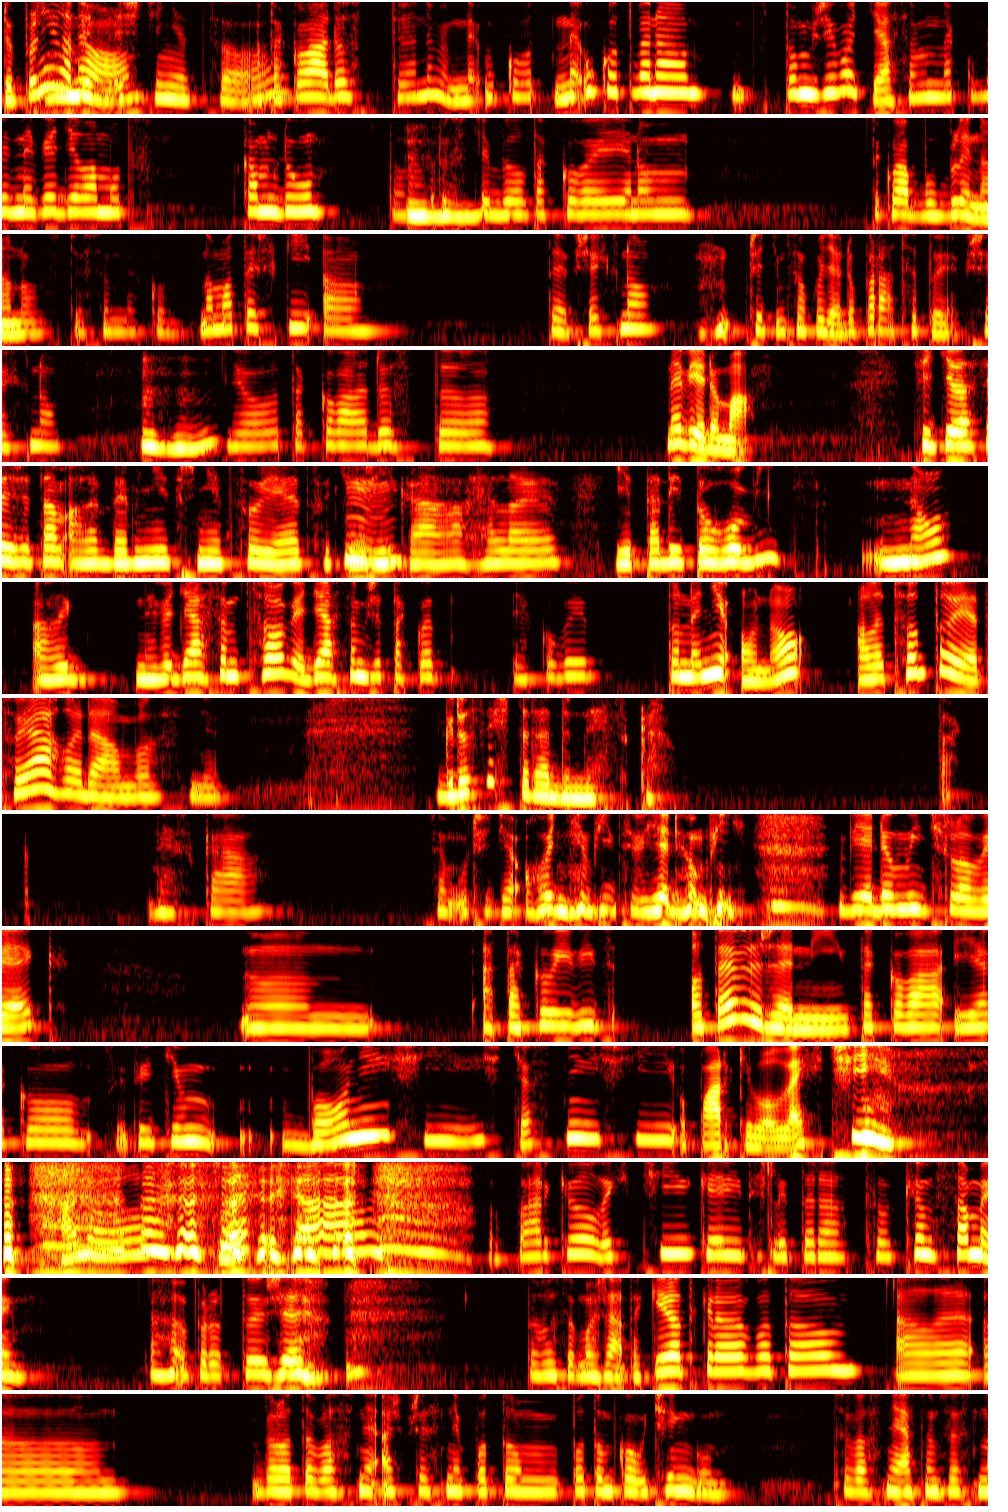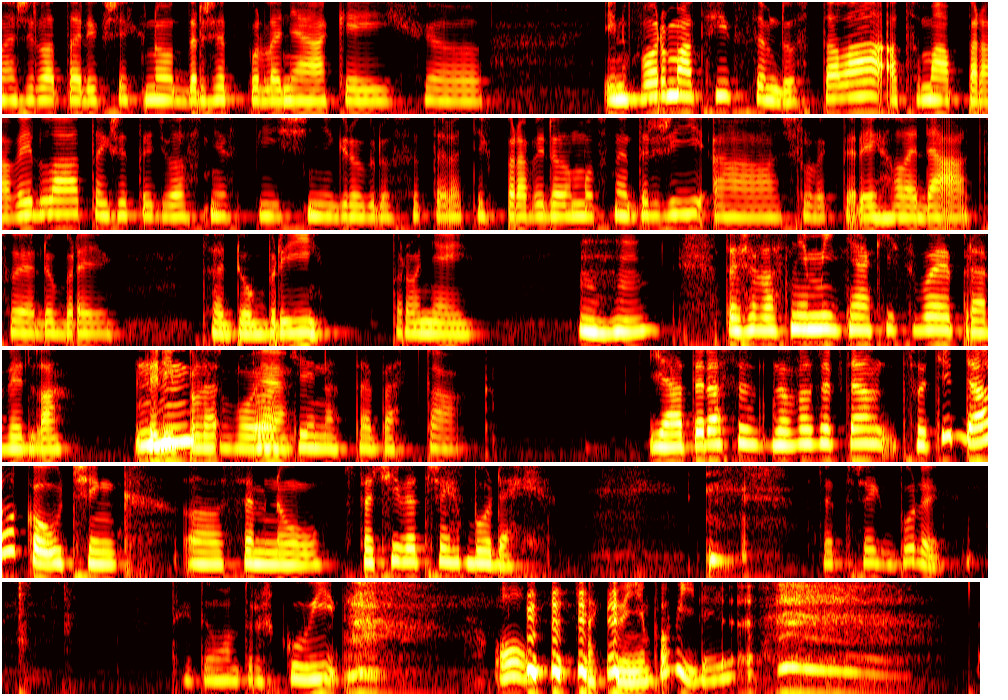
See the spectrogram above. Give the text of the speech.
Doplnila no, bys ještě něco? A taková dost, já nevím, neukot, neukotvená v tom životě. Já jsem jakoby nevěděla moc, kam jdu. Tam mm-hmm. prostě byl takový jenom taková bublina. No. Prostě jsem jako na mateřský a to je všechno. Předtím jsem chodila do práce, to je všechno. Mm-hmm. Jo, taková dost uh, nevědomá. Cítila jsi, že tam ale vevnitř něco je, co ti mm. říká, hele, je tady toho víc. No, ale nevěděla jsem co, věděla jsem, že takhle jakoby to není ono, ale co to je, co já hledám vlastně. Kdo jsi teda dneska? Tak dneska jsem určitě o hodně víc vědomý, vědomý člověk um, a takový víc otevřený, taková i jako se cítím volnější, šťastnější, o pár kilo lehčí. Ano, tleskám. o pár kilo lehčí, který šli teda celkem sami. Protože toho se možná taky dotkneme potom, ale uh, bylo to vlastně až přesně po tom, po tom coachingu. Co vlastně já jsem se snažila tady všechno držet podle nějakých uh, informací, co jsem dostala a co má pravidla, takže teď vlastně spíš někdo, kdo se teda těch pravidel moc nedrží a člověk, který hledá, co je dobrý, co je dobrý pro něj. Mm-hmm. Takže vlastně mít nějaké svoje pravidla, které mm-hmm, pl- platí na tebe. Tak. Já teda se znova zeptám, co ti dal coaching uh, se mnou? Stačí ve třech bodech. Ve třech bodech. Ty to mám trošku víc. O, tak mě povídej.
